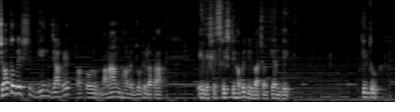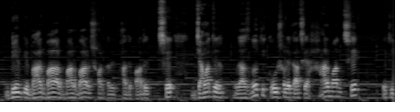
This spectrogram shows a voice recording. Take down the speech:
যত বেশি দিন যাবে, তত নানান ধরনের জটিলতা এই দেশে সৃষ্টি হবে নির্বাচন কেন্দ্রিক। কিন্তু বিএনপি বারবার বারবার সরকারের ফাঁদে পা দিচ্ছে, জামাতের রাজনৈতিক কৌশলের কাছে হার মানছে এটি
